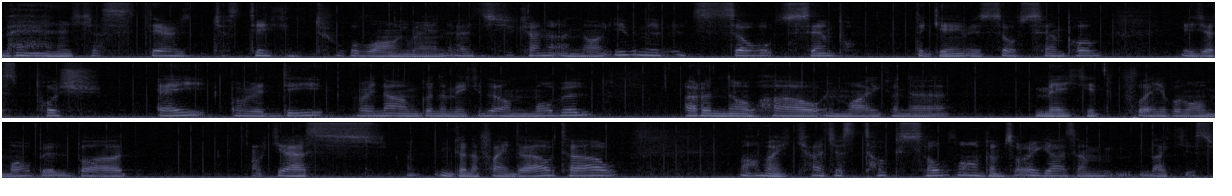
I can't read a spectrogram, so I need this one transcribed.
man it's just they're just taking too long man. It's kind of annoying. Even if it's so simple the game is so simple you just push A or a D. Right now I'm gonna make it on mobile. I don't know how am I gonna make it playable on mobile but I guess I'm gonna find out how. Oh my god just took so long. I'm sorry guys. I'm like just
